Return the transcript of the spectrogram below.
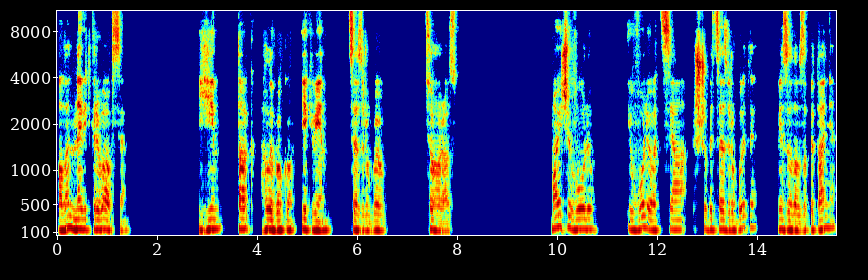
але не відкривався їм так глибоко, як він це зробив цього разу. Маючи волю і волю Отця, щоб це зробити, він задав запитання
